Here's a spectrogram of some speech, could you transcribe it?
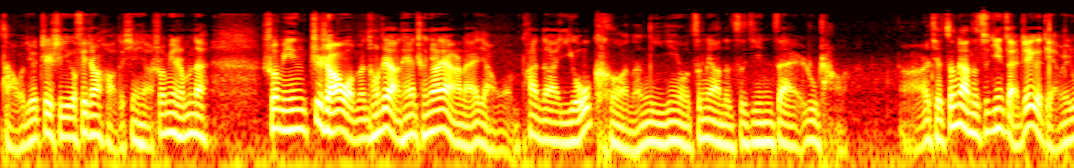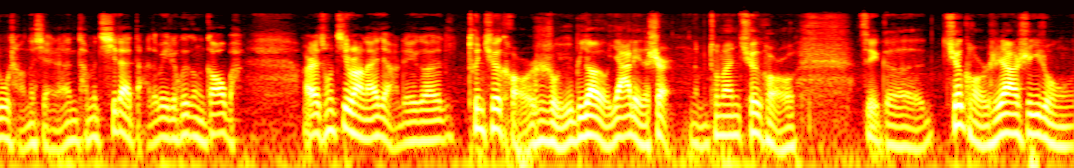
啊。我觉得这是一个非常好的现象，说明什么呢？说明至少我们从这两天成交量上来讲，我们判断有可能已经有增量的资金在入场了啊。而且增量的资金在这个点位入场呢，显然他们期待打的位置会更高吧。而且从技术上来讲，这个吞缺口是属于比较有压力的事儿。那么吞完缺口。这个缺口实际上是一种，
